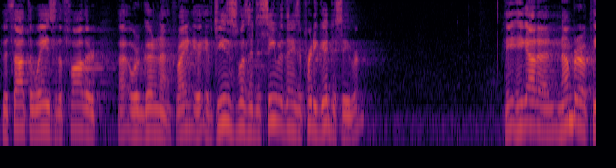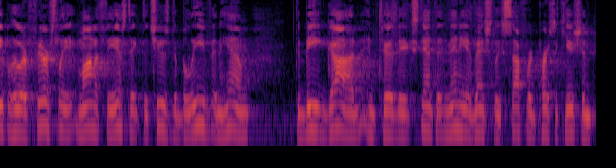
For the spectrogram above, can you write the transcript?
who thought the ways of the Father uh, were good enough, right? If Jesus was a deceiver, then he's a pretty good deceiver. He, he got a number of people who are fiercely monotheistic to choose to believe in him to be God, and to the extent that many eventually suffered persecution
